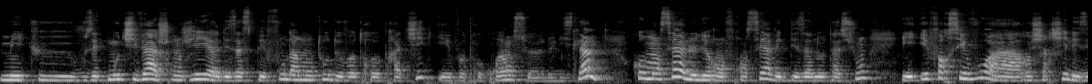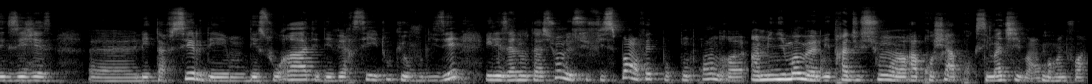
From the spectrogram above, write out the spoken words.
mais que vous êtes motivé à changer euh, des aspects fondamentaux de votre pratique et votre croyance de l'islam, commencez à le lire en français avec des annotations et efforcez-vous à rechercher les exégèses, euh, les tafsirs des, des sourates et des versets et tout que vous lisez. Et les annotations ne suffisent pas en fait pour comprendre euh, un minimum euh, les traductions rapprochées approximatives, hein, encore Mhm. une fois.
